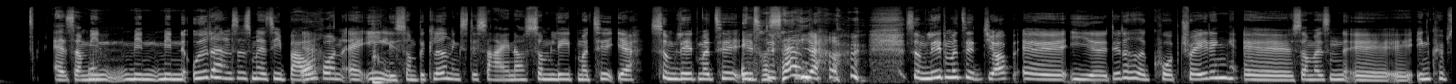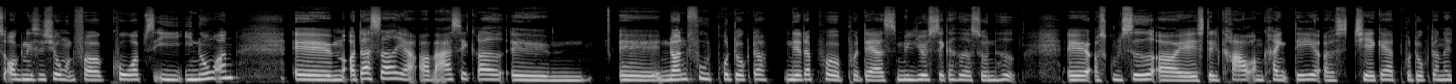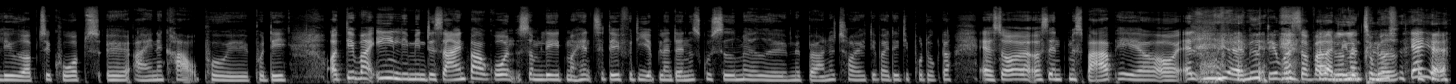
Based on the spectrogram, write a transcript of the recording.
Altså, min, min, min uddannelsesmæssige baggrund ja. er egentlig som beklædningsdesigner, som ledte mig til, ja, som ledte mig til Interessant. et, ja, som ledte mig til et job øh, i øh, det, der hedder Coop Trading, øh, som er sådan øh, øh, indkøbsorganisation for coops i, i Norden. Øh, og der sad jeg og var sikret øh, øh, non-food-produkter netop på, på deres miljø, sikkerhed og sundhed, øh, og skulle sidde og øh, stille krav omkring det, og tjekke, at produkterne levede op til Coops øh, egne krav på, øh, på det. Og det var egentlig min designbaggrund, som ledte mig hen til det, fordi jeg blandt andet skulle sidde med, øh, med børnetøj. Det var et af de produkter. Jeg så også endt med sparepærer og alt muligt andet. Det var så bare var noget, man tog med. Ja, ja.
